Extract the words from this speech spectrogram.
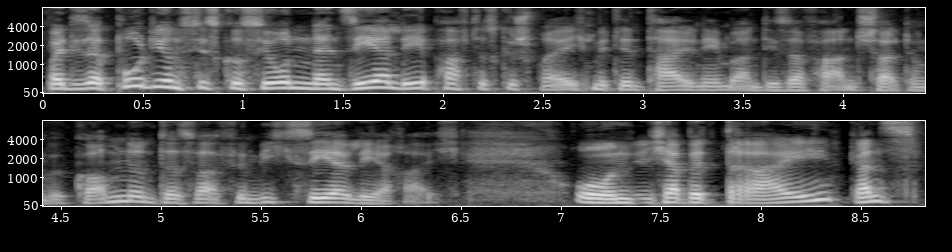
bei dieser Podiumsdiskussion in ein sehr lebhaftes Gespräch mit den Teilnehmern dieser Veranstaltung gekommen und das war für mich sehr lehrreich. Und ich habe drei ganz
